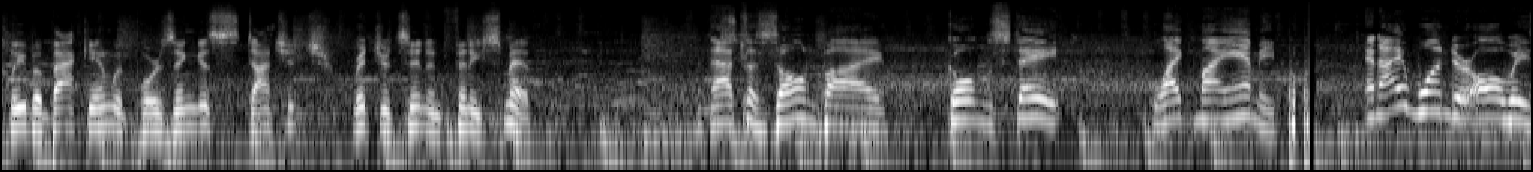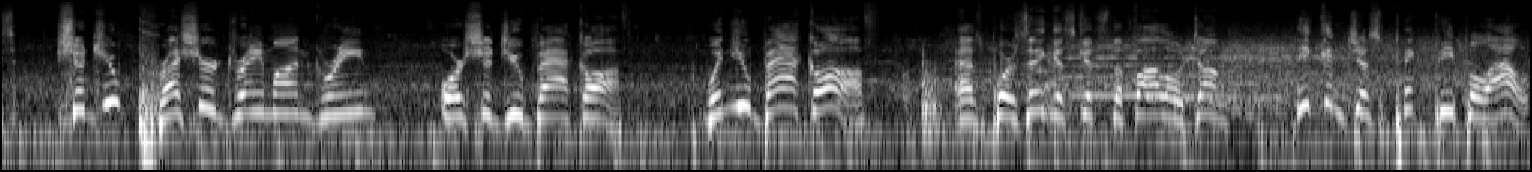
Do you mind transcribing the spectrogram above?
Kleber back in with Porzingis, Doncic, Richardson, and Finney Smith. And that's a zone by Golden State, like Miami. And I wonder always, should you pressure Draymond Green or should you back off? When you back off, as Porzingis gets the follow dunk, he can just pick people out.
